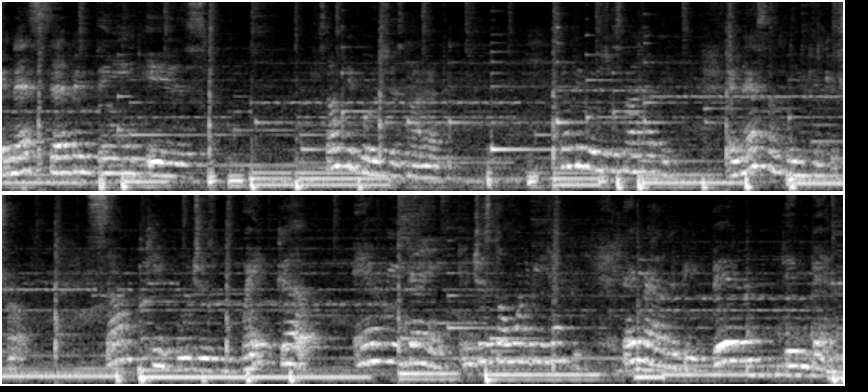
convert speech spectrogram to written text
And that seventh thing is some people is just not happy. Some people is just not happy. And that's something you can control. Some people just wake up every day and just don't want to be happy. They rather be bitter than better.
